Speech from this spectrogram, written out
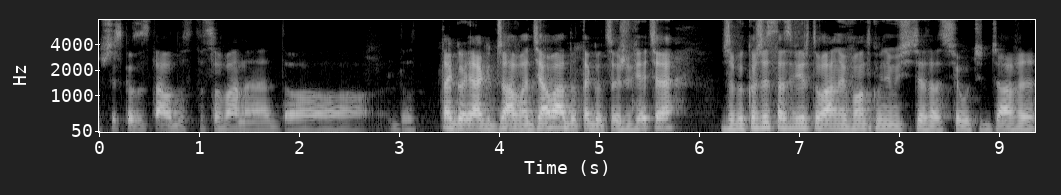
Wszystko zostało dostosowane do, do tego, jak Java działa, do tego, co już wiecie. Żeby korzystać z wirtualnych wątków, nie musicie teraz się uczyć Java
